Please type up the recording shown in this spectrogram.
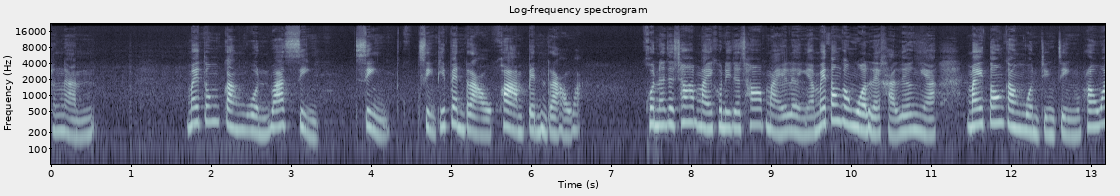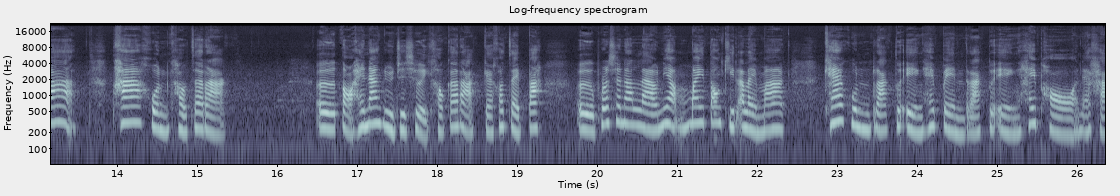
ทั้งนั้น ไม่ต้องกังวลว่าสิ่งสิ่งสิ่งที่เป็นเราความเป็นเราอะ คนนั้นจะชอบไหมคนนี้จะชอบไหมอะไรเงี้ยไม่ต้องกังวลเลยค่ะเรื่องเนี้ยไม่ต้องกังวลจริง ๆ เพราะว่าถ้าคนเขาจะรักเออต่อให้นั่งอยู่เฉยๆเขาก็รักแกเข้าใจปะเออเพราะฉะนั้นแล้วเนี่ยไม่ต้องคิดอะไรมาก แค่คุณรักตัวเองให้เป็นรักตัวเองให้พอนะคะ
